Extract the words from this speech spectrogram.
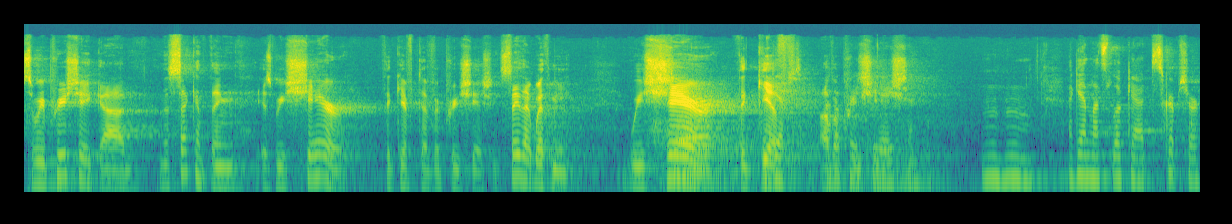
So we appreciate God. And the second thing is we share the gift of appreciation. Say that with me. We share, the, gift of, appreciation. Mhm. Again, let's look at scripture.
